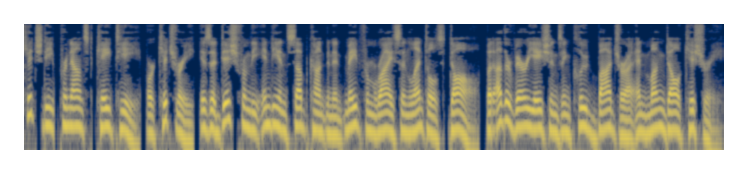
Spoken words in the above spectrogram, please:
Khichdi pronounced KT, or kichri, is a dish from the Indian subcontinent made from rice and lentils dal, but other variations include bajra and mung dal khichdi.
